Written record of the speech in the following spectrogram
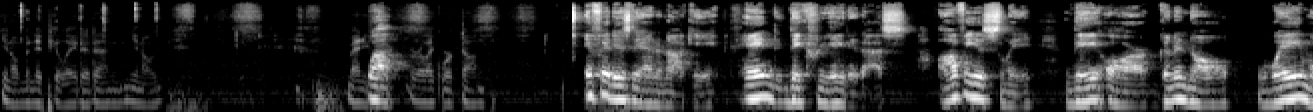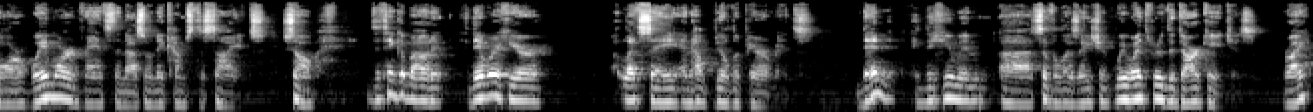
you know manipulated and you know manufactured Well- or like worked on if it is the Anunnaki and they created us, obviously they are going to know way more, way more advanced than us when it comes to science. So, to think about it, they were here, let's say, and helped build the pyramids. Then the human uh, civilization, we went through the dark ages, right?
